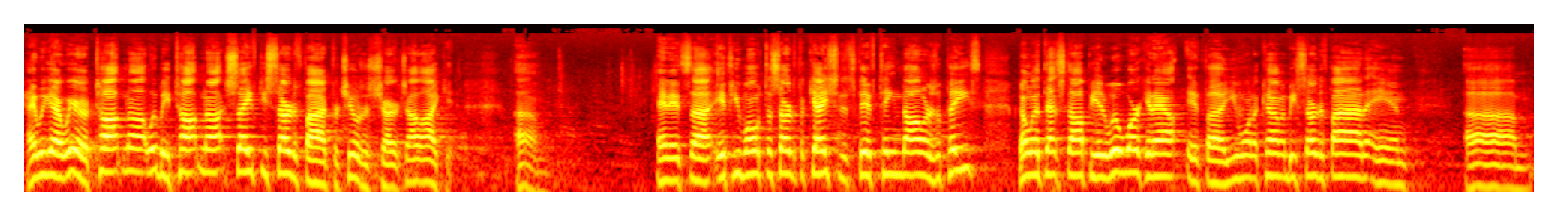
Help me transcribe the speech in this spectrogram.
hey, we got we are top notch. We'll be top notch safety certified for children's church. I like it. Um, and it's uh, if you want the certification, it's fifteen dollars a piece. Don't let that stop you. We'll work it out if uh, you want to come and be certified, and um,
